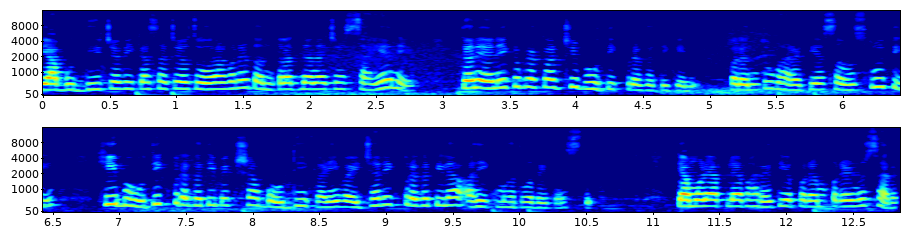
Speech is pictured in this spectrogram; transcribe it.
या बुद्धीच्या विकासाच्या जोरावर तंत्रज्ञानाच्या सहाय्याने त्याने अनेक प्रकारची भौतिक प्रगती केली. परंतु भारतीय संस्कृती ही भौतिक प्रगतीपेक्षा बौद्धिक आणि वैचारिक प्रगतीला अधिक महत्त्व देत असते. त्यामुळे आपल्या भारतीय परंपरेनुसार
